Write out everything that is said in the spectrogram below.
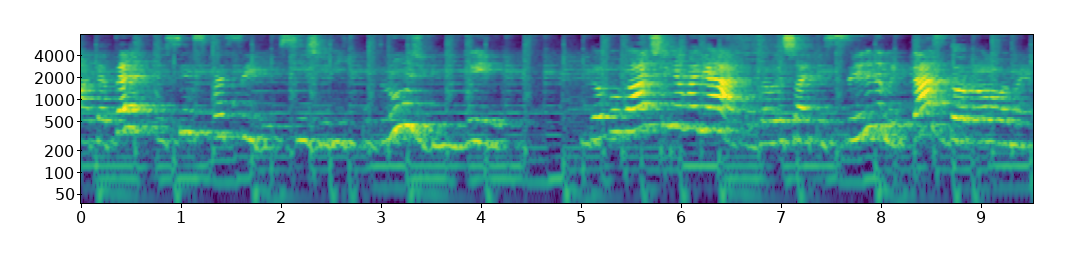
А тепер усім спасибі, всі живіть у дружбі і мирі. До побачення, малята! Залишайтесь сильними та здоровими!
